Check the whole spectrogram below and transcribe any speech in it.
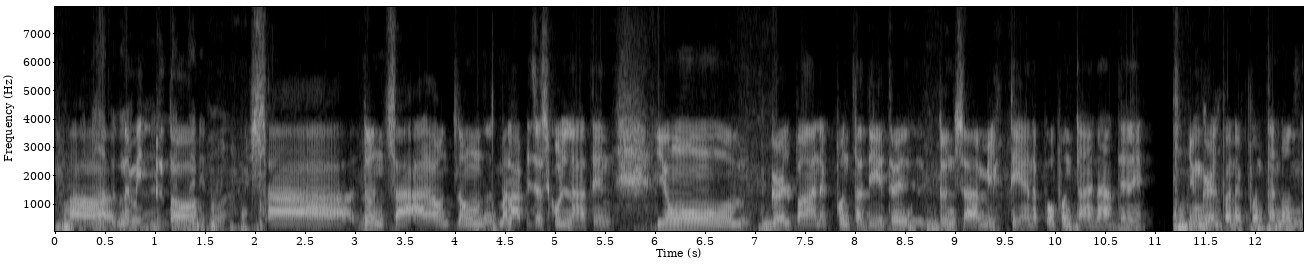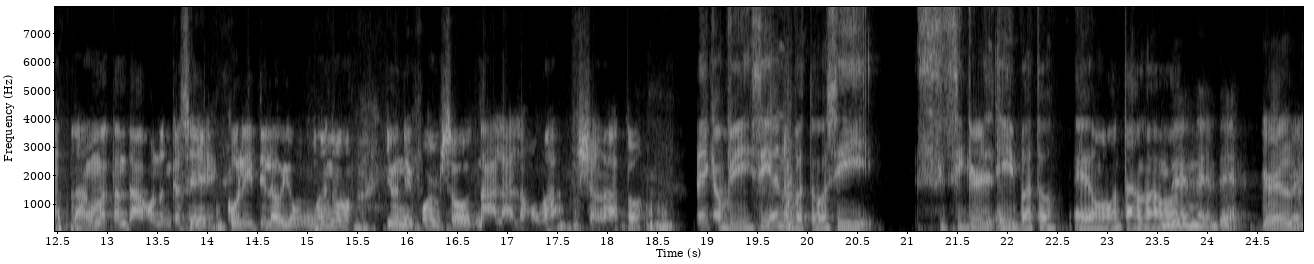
Sabi na-meet ko "Ah, to ah." sa dun sa around lang malapit sa school natin. Yung girl pa nga nagpunta dito eh, dun sa milk tea na pupuntahan natin eh. Yung girl pa nagpunta nun. Ang natanda ko nun kasi kulay dilaw yung ano uniform. So naalala ko nga siya nga to. Teka V, si ano ba to? Si si, si girl A ba to? Ewan ko kung tama ako. Hindi, hindi, hindi. Girl B.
